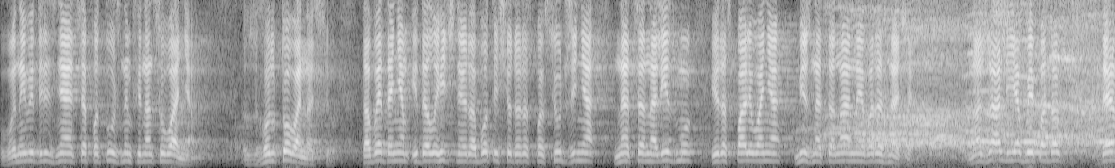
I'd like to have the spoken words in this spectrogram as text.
Вони відрізняються потужним фінансуванням, згуртованістю та веденням ідеологічної роботи щодо розповсюдження націоналізму і розпалювання міжнаціональної ворожнечі. На жаль, є випадок, де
